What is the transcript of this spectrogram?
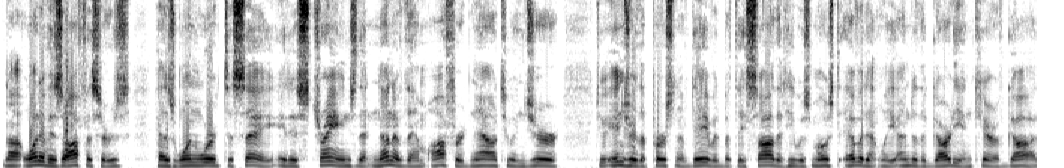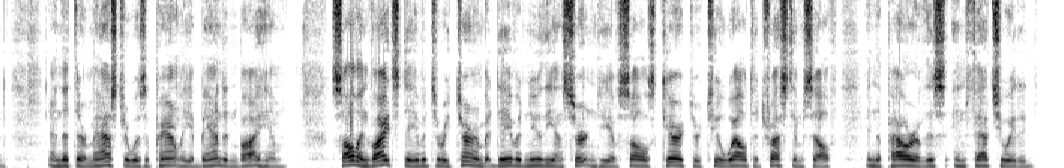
Not one of his officers has one word to say. It is strange that none of them offered now to injure to injure the person of David, but they saw that he was most evidently under the guardian care of God, and that their master was apparently abandoned by him. Saul invites David to return, but David knew the uncertainty of Saul's character too well to trust himself in the power of this infatuated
